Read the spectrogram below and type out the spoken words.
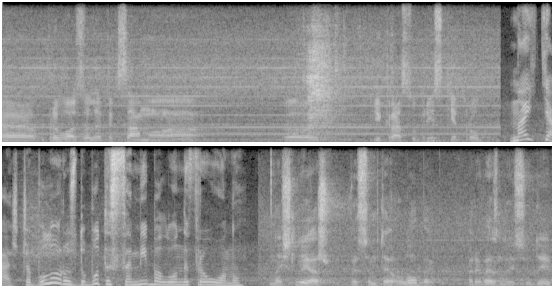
е, привозили так само е, якраз обрізки труб. Найтяжче було роздобути самі балони фреону. Знайшли аж в СМТ Голоби, перевезли сюди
